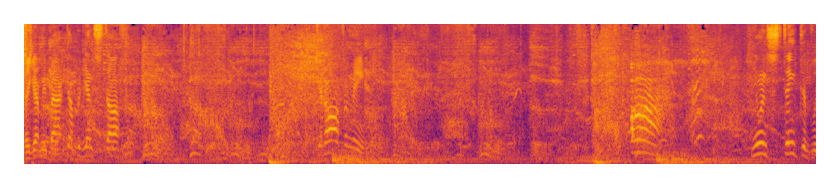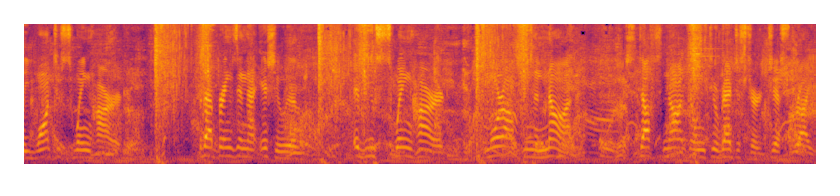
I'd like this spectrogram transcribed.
They got me backed up against stuff. Get off of me. Ah. You instinctively want to swing hard. But that brings in that issue of if you swing hard, more often than not, stuff's not going to register just right.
